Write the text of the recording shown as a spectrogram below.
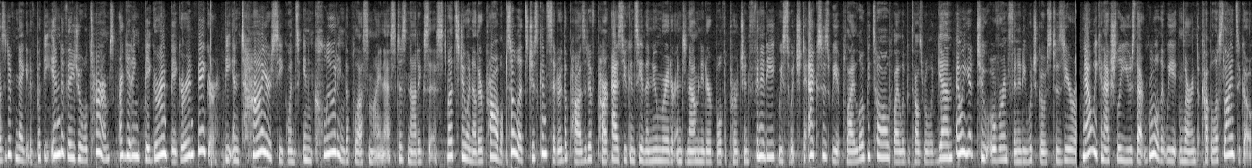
positive, negative. But the individual terms are getting bigger and bigger and bigger. The entire sequence, including the plus minus, does not exist. Let's do another problem. So let's just consider the positive part. As you can see, the numerator and denominator both approach infinity. We switch to x's, we apply L'Hopital, apply L'Hopital's rule again, and we get 2 over infinity, which goes to 0. Now we can actually use that rule that we learned a couple of slides ago.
